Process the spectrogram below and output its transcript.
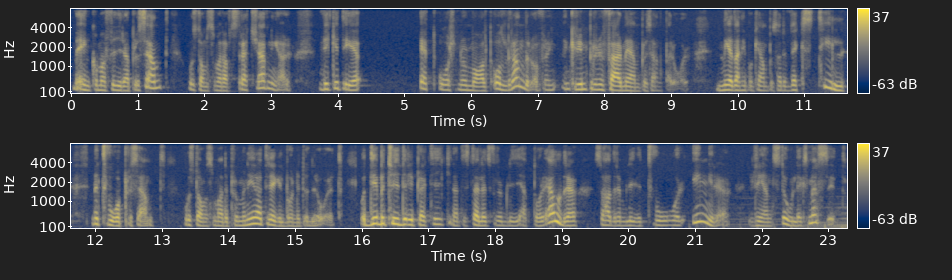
med 1,4 procent hos de som hade haft stretchövningar. Vilket är ett års normalt åldrande då, för den, krymper ungefär med 1 procent per år. Medan hippocampus hade växt till med 2 procent hos de som hade promenerat regelbundet under året. Och det betyder i praktiken att istället för att bli ett år äldre så hade den blivit två år yngre rent storleksmässigt.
